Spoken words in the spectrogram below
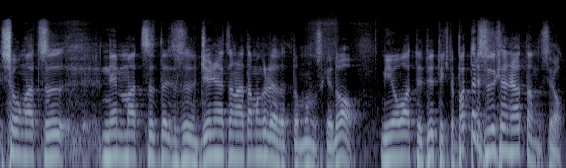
正月年末です12月の頭ぐらいだと思うんですけど見終わって出てきてばったり鈴木さんに会ったんですよ。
